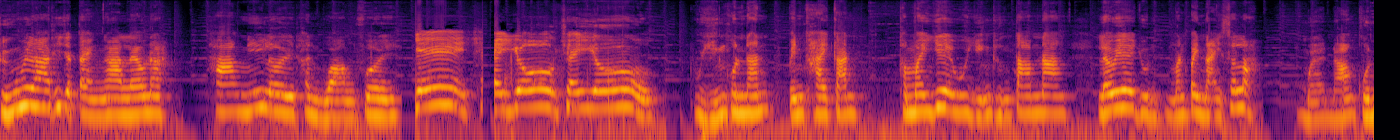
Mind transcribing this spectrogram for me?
ถึงเวลาที่จะแต่งงานแล้วนะ ทางนี้เลยท่านวางเฟย เย่ชัยโยชัยโย ผู้หญิงคนนั้นเป็นใครกันทำไมเย่ผู้หญิงถึงตามนาง แล้วเย่ยุนมันไปไหนซะละ่ะ แม่นางคน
